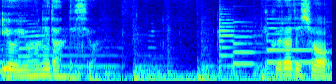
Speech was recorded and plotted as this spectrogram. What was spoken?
いよいよお値段ですよ。いくらでしょ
